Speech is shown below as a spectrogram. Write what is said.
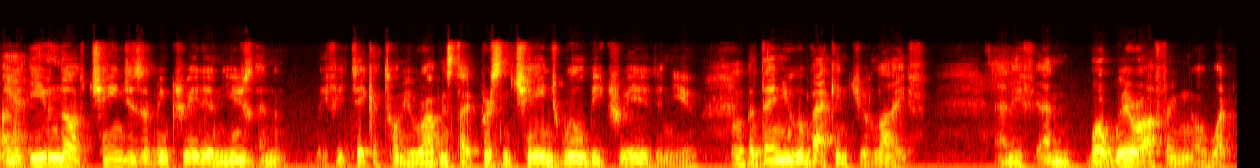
And Yes. even though changes have been created and used, and if you take a Tony Robbins type person, change will be created in you. Mm-hmm. But then you go back into your life. And if and what we're offering or what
